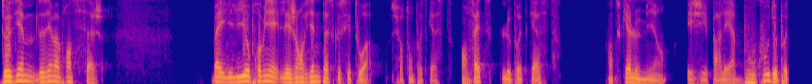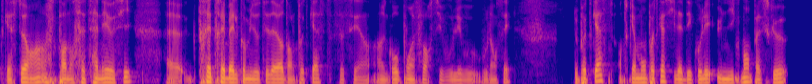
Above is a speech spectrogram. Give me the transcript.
Deuxième, deuxième apprentissage. Bah, il est lié au premier. Les gens viennent parce que c'est toi sur ton podcast. En fait, le podcast, en tout cas le mien, et j'ai parlé à beaucoup de podcasteurs hein, pendant cette année aussi. Euh, très très belle communauté d'ailleurs dans le podcast. Ça c'est un, gros point fort si vous voulez vous, lancer. Le podcast, en tout cas mon podcast, il a décollé uniquement parce que euh,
